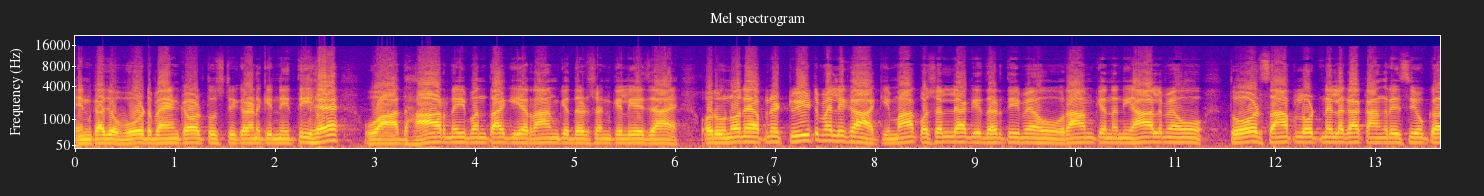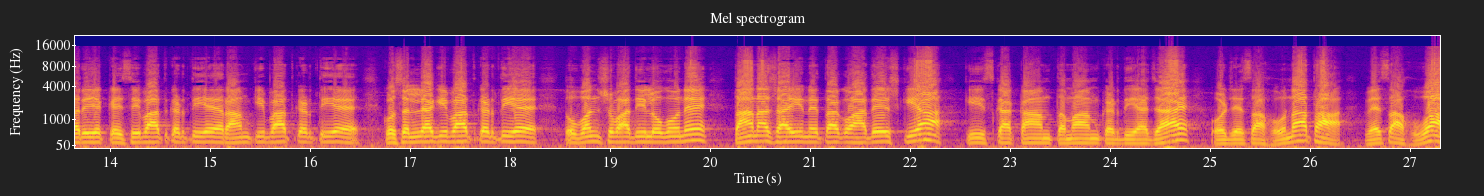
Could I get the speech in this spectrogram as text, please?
इनका जो वोट बैंक और तुष्टिकरण की नीति है, वो आधार नहीं बनता कि ये राम के दर्शन के लिए जाए। और उन्होंने अपने ट्वीट में लिखा कि माँ कौशल्या की धरती में हूँ, राम के ननिहाल में हूँ। तो और सांप लौटने लगा कांग्रेसियों का। अरे, ये कैसी बात करती है? राम की बात करती है? कौशल्या की बात करती है? तो वंशवादी लोगों ने तानाशाही नेता को आदेश किया कि इसका काम तमाम कर दिया जाए। और जैसा होना था वैसा हुआ।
